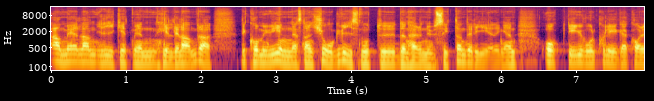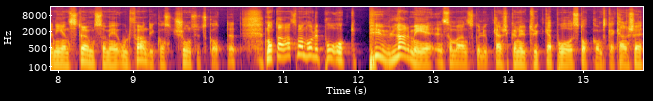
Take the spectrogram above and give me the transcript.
anmälan i likhet med en hel del andra. Det kommer ju in nästan tjogvis mot eh, den här nu sittande regeringen och det är ju vår kollega Karin Enström som är ordförande i konstitutionsutskottet. Något annat som man håller på och pular med eh, som man skulle kanske kunna uttrycka på stockholmska kanske.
